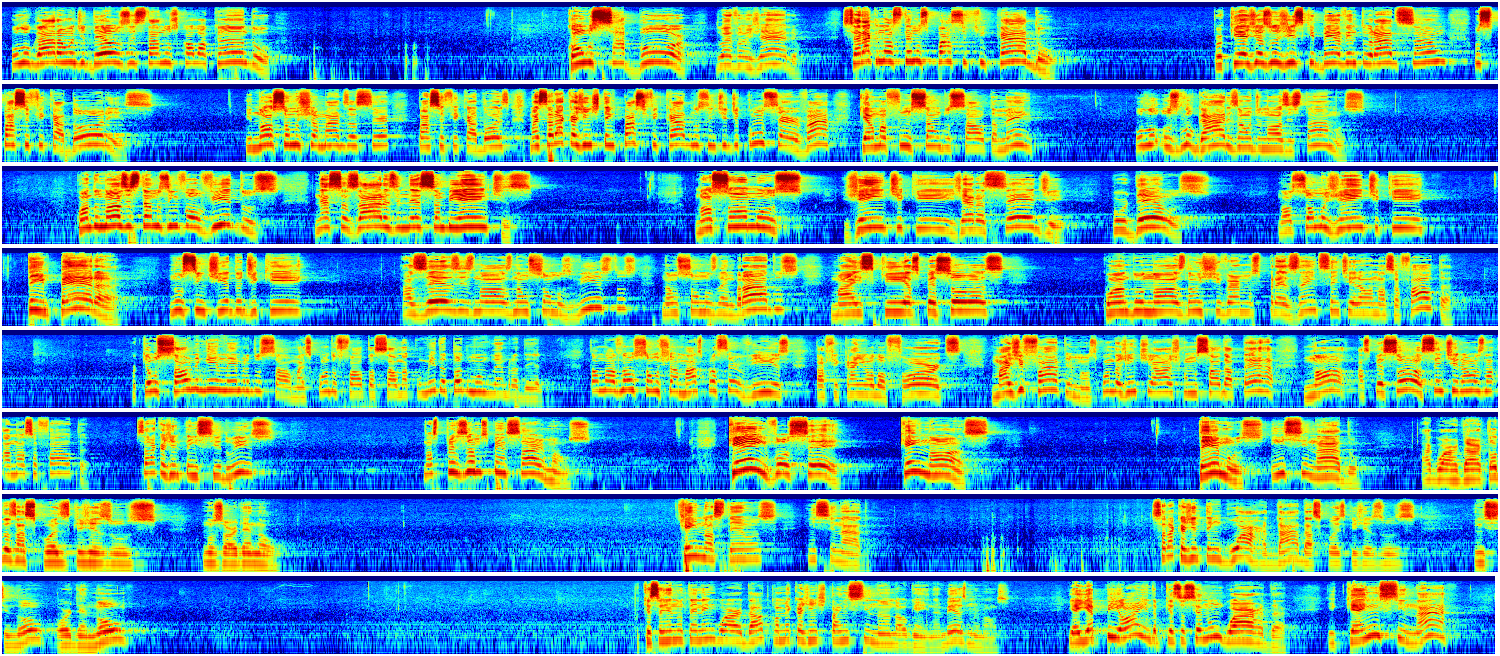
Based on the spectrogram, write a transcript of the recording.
o lugar onde Deus está nos colocando, com o sabor do Evangelho? Será que nós temos pacificado? Porque Jesus disse que bem-aventurados são os pacificadores. E nós somos chamados a ser pacificadores. Mas será que a gente tem pacificado no sentido de conservar, que é uma função do sal também? Os lugares onde nós estamos? Quando nós estamos envolvidos nessas áreas e nesses ambientes, nós somos gente que gera sede por Deus, nós somos gente que tempera no sentido de que às vezes nós não somos vistos, não somos lembrados, mas que as pessoas, quando nós não estivermos presentes, sentirão a nossa falta. Porque o sal ninguém lembra do sal, mas quando falta sal na comida, todo mundo lembra dele. Então nós não somos chamados para servir, para ficar em holofortes, mas de fato, irmãos, quando a gente age como sal da terra, nós, as pessoas sentirão a nossa falta. Será que a gente tem sido isso? Nós precisamos pensar, irmãos. Quem você, quem nós temos ensinado a guardar todas as coisas que Jesus nos ordenou? Quem nós temos ensinado? Será que a gente tem guardado as coisas que Jesus ensinou, ordenou? Porque se a gente não tem nem guardado, como é que a gente está ensinando alguém, não é mesmo, irmãos? E aí é pior ainda, porque se você não guarda e quer ensinar,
